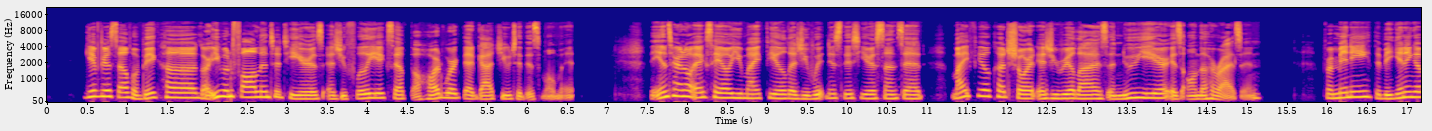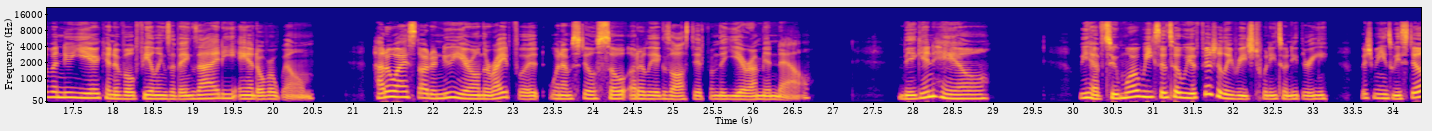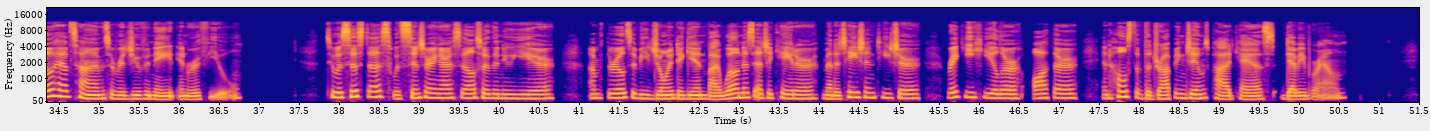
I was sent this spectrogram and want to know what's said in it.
Give yourself a big hug or even fall into tears as you fully accept the hard work that got you to this moment. The internal exhale you might feel as you witness this year's sunset might feel cut short as you realize a new year is on the horizon. For many, the beginning of a new year can evoke feelings of anxiety and overwhelm. How do I start a new year on the right foot when I'm still so utterly exhausted from the year I'm in now? Big inhale. We have two more weeks until we officially reach 2023, which means we still have time to rejuvenate and refuel. To assist us with centering ourselves for the new year, I'm thrilled to be joined again by wellness educator, meditation teacher, Reiki healer, author, and host of the Dropping Gems podcast, Devi Brown.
